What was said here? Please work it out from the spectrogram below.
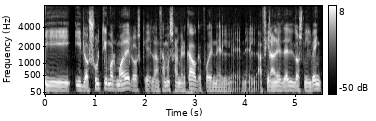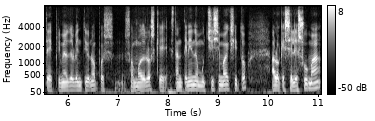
y, los últimos modelos que lanzamos al mercado, que fue en el, a finales del 2020, primeros del 21, pues son modelos que están teniendo muchísimo éxito, a lo que se le suma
